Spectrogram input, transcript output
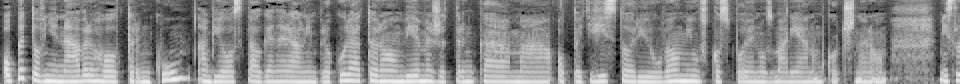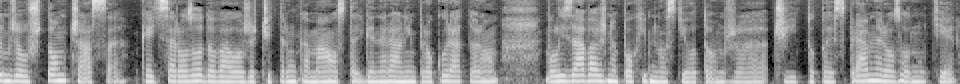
opätovne návrhol Trnku, aby ostal generálnym prokurátorom. Vieme, že Trnka má opäť históriu veľmi úzko spojenú s Marianom Kočnerom. Myslím, že už v tom čase, keď sa rozhodovalo, že či Trnka má ostať generálnym prokurátorom, boli závažné pochybnosti o tom, že či toto je správne rozhodnutie,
